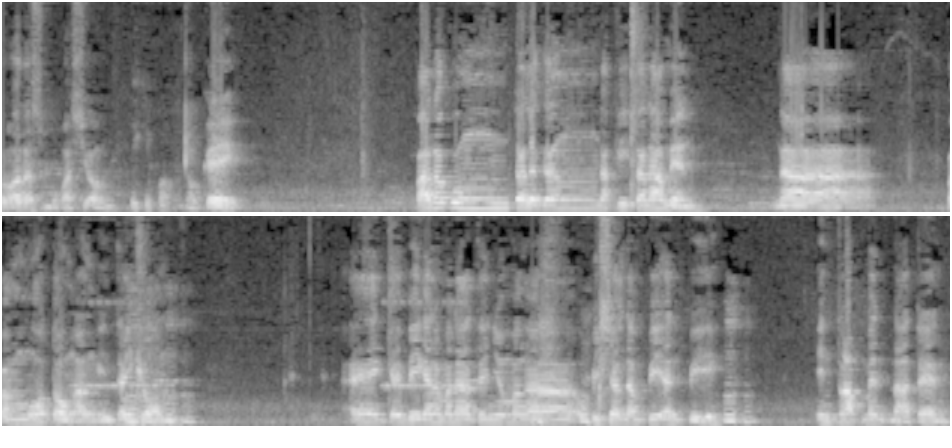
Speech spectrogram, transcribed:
oras bukas yun. Sige po. Okay. Para kung talagang nakita namin na pangungutong ang intention, Mm-mm. eh, kaibigan naman natin yung mga opisyal ng PNP, Mm-mm. entrapment natin.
